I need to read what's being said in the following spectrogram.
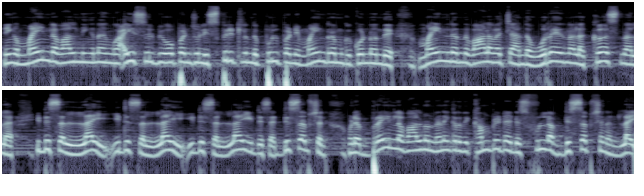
நீங்கள் மைண்டில் வாழ்ந்தீங்கன்னா உங்கள் ஐஸ் வில் பி ஓப்பன் சொல்லி ஸ்பிரிட்லேருந்து புல் பண்ணி மைண்ட் ரம்க்கு கொண்டு வந்து மைண்ட்லேருந்து வாழ வச்ச அந்த ஒரே நாள கேர்ஸ்னால it is a lie it is a lie it is a lie it is a deception உடைய பிரெயினில் வாழணும்னு நினைக்கிறது கம்ப்ளீட்டாக it is full of deception and lie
